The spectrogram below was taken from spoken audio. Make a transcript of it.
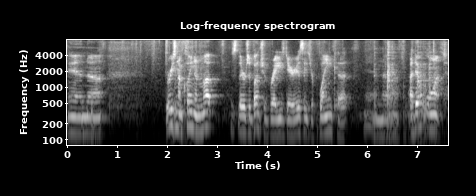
And uh, the reason I'm cleaning them up is there's a bunch of raised areas. These are flame cut, and uh, I don't want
